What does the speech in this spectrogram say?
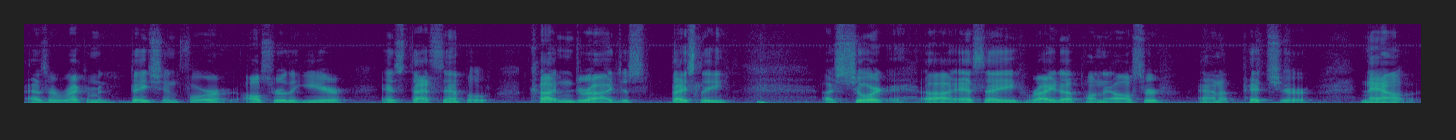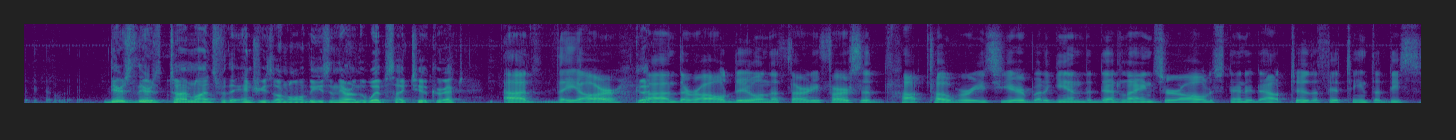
as a recommendation for Officer of the Year. It's that simple, cut and dry, just basically a short uh, essay write up on the officer and a picture. Now, There's there's timelines for the entries on all these, and they're on the website too, correct? Uh, they are. Uh, they're all due on the 31st of October each year, but again, the deadlines are all extended out to the 15th of Dec-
